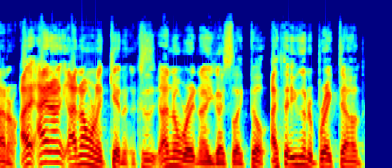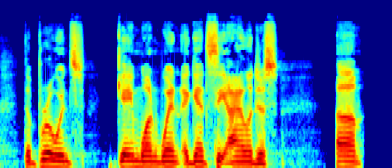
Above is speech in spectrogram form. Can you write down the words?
I don't know. I I don't I don't want to get it because I know right now you guys like Bill. I thought you were going to break down the Bruins game one win against the Islanders. Um,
